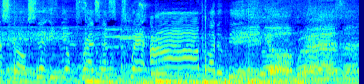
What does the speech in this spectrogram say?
Yes, no. Say in your presence is where I'm gonna be. In your presence.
